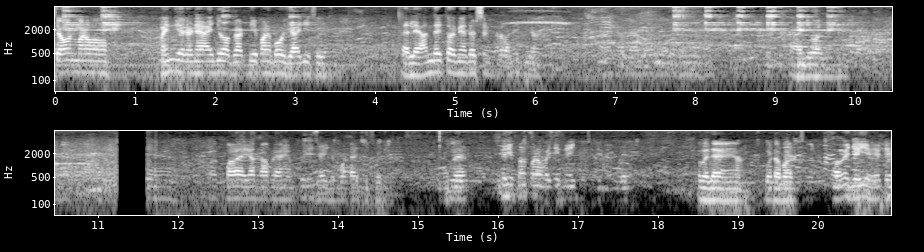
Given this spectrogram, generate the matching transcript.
ચવન માનો મંદિર અને આ જો ગરદી પણ બહુ જાજી છે. એટલે અંદર તો અમે દર્શન કરવા નથી ગયા આ જો પગપાળા યાત્રા આપણે અહીંયા પૂરી થઈ છે બોટાદથી છે એટલે એની પણ પણ વજન નહીં. બધા અહીંયા ફોટા પાડ હવે જઈએ હેઠે.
